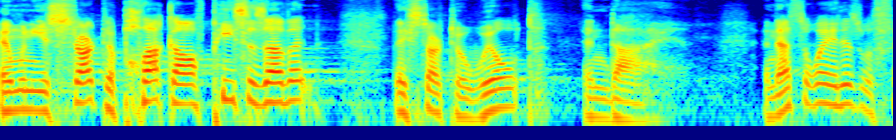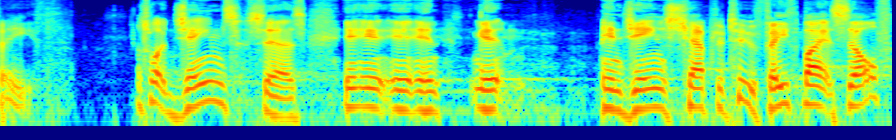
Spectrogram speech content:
And when you start to pluck off pieces of it, they start to wilt and die. And that's the way it is with faith. That's what James says in, in, in, in James chapter 2. Faith by itself,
